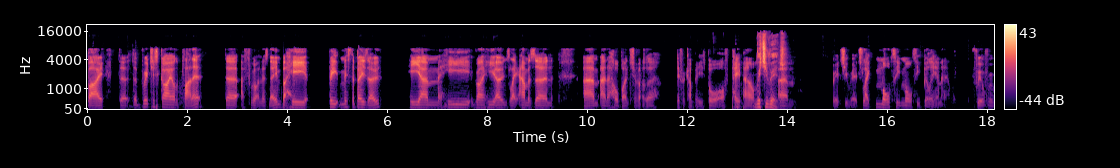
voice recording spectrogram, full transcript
by the the richest guy on the planet. The I've forgotten his name, but he, Be- Mr. Bezos, he um he right he owns like Amazon, um and a whole bunch of other different companies bought off PayPal. Richie Rich. Um, Richie Rich, like multi multi billionaire, like real, real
